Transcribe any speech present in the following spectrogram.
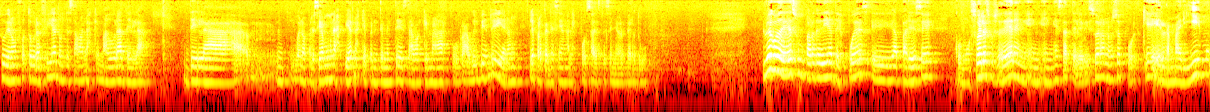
Subieron fotografías donde estaban las quemaduras de la, de la bueno, aparecían unas piernas que aparentemente estaban quemadas por agua hirviendo y eran, le pertenecían a la esposa de este señor Verdugo. Luego de eso, un par de días después, eh, aparece, como suele suceder en, en, esta televisora, no sé por qué, el amarillismo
